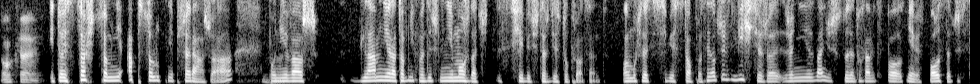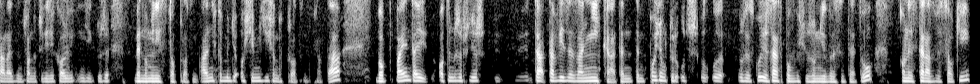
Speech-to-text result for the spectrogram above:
Okay. I to jest coś, co mnie absolutnie przeraża, mhm. ponieważ dla mnie ratownik medyczny nie może dać z siebie 40%. On musi dać z siebie 100%. No oczywiście, że, że nie znajdziesz studentów nawet w, nie wiem, w Polsce, czy w Stanach Zjednoczonych, czy gdziekolwiek indziej, którzy będą mieli 100%, ale niech to będzie 80%, prawda? Bo pamiętaj o tym, że przecież ta, ta wiedza zanika. Ten, ten poziom, który uzyskujesz zaraz po wyjściu z uniwersytetu, on jest teraz wysoki,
